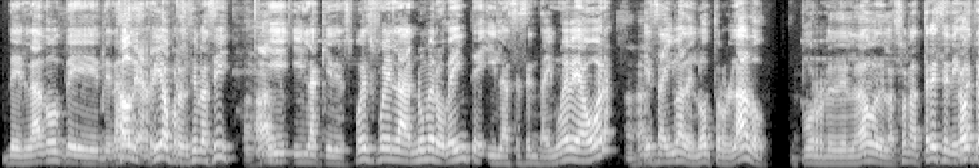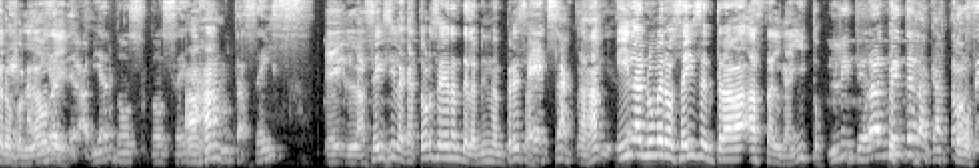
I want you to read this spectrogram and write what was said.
del lado de, del lado de arriba, por decirlo así. Y, y la que después fue la número 20 y la 69 ahora, ajá. esa iba del otro lado, por el lado de la zona 13, digamos, pero por el lado de... Había dos, dos 6. Ajá. Ruta 6. eh, la 6 y la 14 eran de la misma empresa. Exacto. Ajá. sí, Y la número 6 entraba hasta el gallito. Literalmente la Como- 14.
